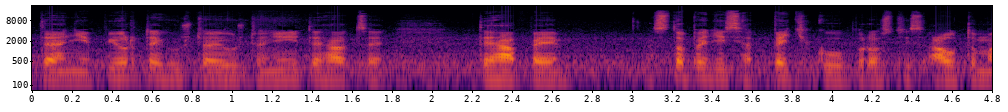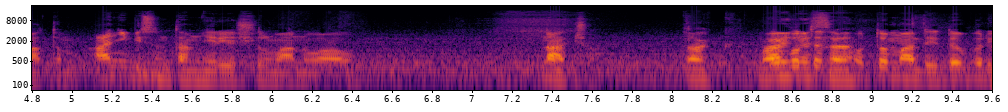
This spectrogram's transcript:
teda nie PureTech, už to je, už to nie je THC, THP, 155 proste s automatom. Ani by som tam neriešil manuál. Na čo? Tak, Lebo majte ten sa. automat je dobrý.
